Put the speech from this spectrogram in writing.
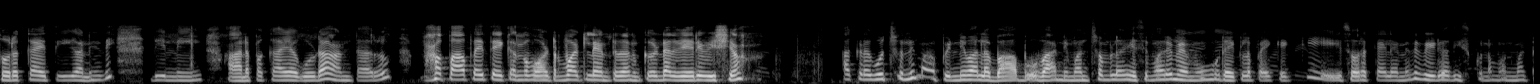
సొరకాయ తీగ అనేది దీన్ని ఆనపకాయ కూడా అంటారు. మా పాప అయితే ఏకంగా వాటర్ బాటిల్ అంటుంది అనుకోండి అది వేరే విషయం. అక్కడ కూర్చుంది మా పిన్ని వాళ్ళ బాబు వాడిని మంచంలో వేసి మరి మేము రేకుల పైకి ఎక్కి సొరకాయలు అనేది వీడియో తీసుకున్నాం అనమాట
